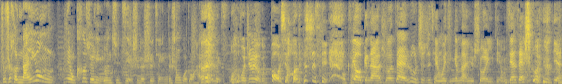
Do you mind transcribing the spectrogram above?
就是很难用那种科学理论去解释的事情，你的生活中还有类似我我这边有个爆笑的事情 要跟大家说，在录制之前我已经跟曼玉说了一遍，我现在再说一遍，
